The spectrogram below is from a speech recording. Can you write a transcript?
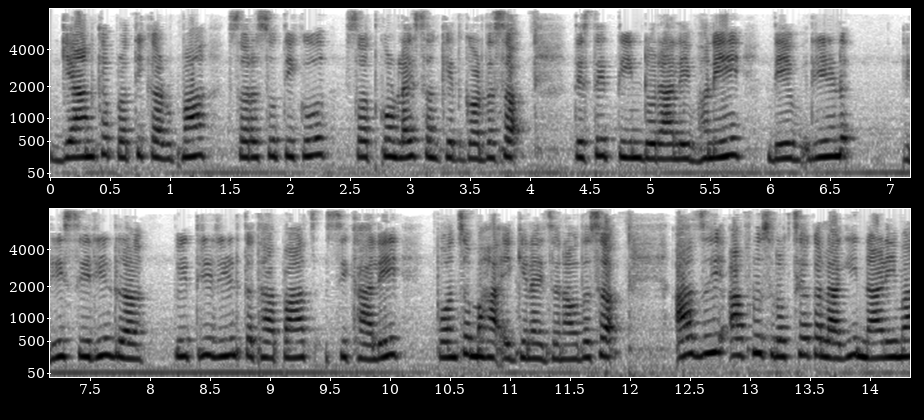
ज्ञानका प्रतीकका रूपमा सरस्वतीको सत्कोणलाई संकेत गर्दछ। त्यस्तै तीन डोराले भने देव ऋण ऋषि ऋण र पितृ ऋण तथा पाँच शिखाले पञ्चमहायज्ञलाई जनाउँदछ। आजै आफ्नो सुरक्षाका लागि नाडीमा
